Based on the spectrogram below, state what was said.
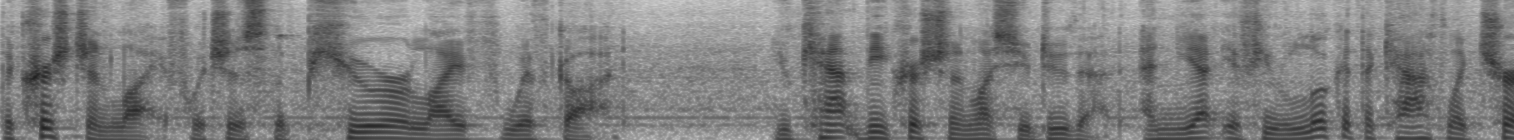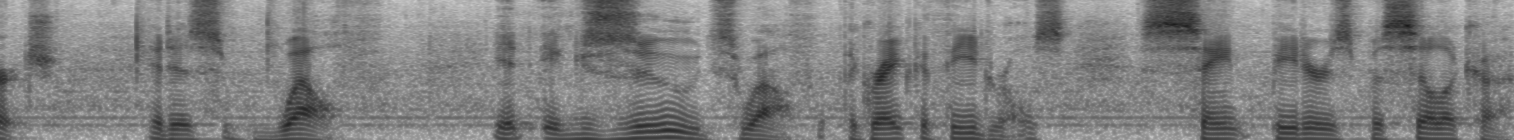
the Christian life, which is the pure life with God. You can't be Christian unless you do that. And yet, if you look at the Catholic Church, it is wealth. It exudes wealth. The great cathedrals, St. Peter's Basilica,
